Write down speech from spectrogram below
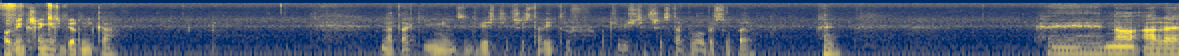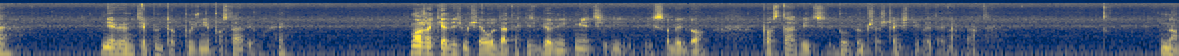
powiększenie zbiornika na taki między 200-300 litrów. Oczywiście 300 byłoby super. No, ale nie wiem, gdzie bym to później postawił. Może kiedyś mi się uda taki zbiornik mieć i, i sobie go postawić. Byłbym przeszczęśliwy tak naprawdę. No,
